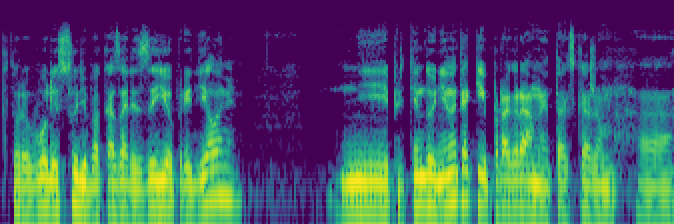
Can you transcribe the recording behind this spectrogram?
которые волей судеб оказались за ее пределами, не претендую ни на какие программные, так скажем, а,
